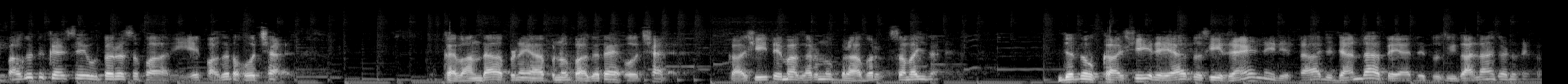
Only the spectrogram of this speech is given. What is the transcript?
ਭਗਤ ਕੈਸੇ ਉਤਰਸ ਪਾਰੀ ਇਹ ਭਗਤ ਹੋਛਾ ਹੈ ਕਹਵਾਂਦਾ ਆਪਣੇ ਆਪ ਨੂੰ ਭਗਤ ਹੈ ਕਾਸ਼ੀ ਤੇ ਮਗਰ ਨੂੰ ਬਰਾਬਰ ਸਮਝਦਾ ਹੈ ਜਦੋਂ ਕਾਸ਼ੀ ਰਿਹਾ ਤੁਸੀਂ ਰਹਿਣ ਨਹੀਂ ਦਿੱਤਾ ਅੱਜ ਜਾਂਦਾ ਪਿਆ ਤੇ ਤੁਸੀਂ ਗਾਲਾਂ ਕੱਢਦੇ ਹੋ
